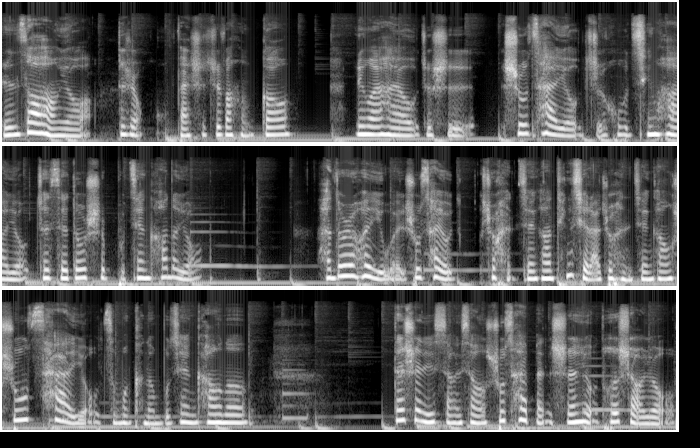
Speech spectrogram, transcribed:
人造黄油啊这种反式脂肪很高。另外还有就是。蔬菜油、植物氢化油，这些都是不健康的油。很多人会以为蔬菜油就很健康，听起来就很健康。蔬菜油怎么可能不健康呢？但是你想想，蔬菜本身有多少油？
